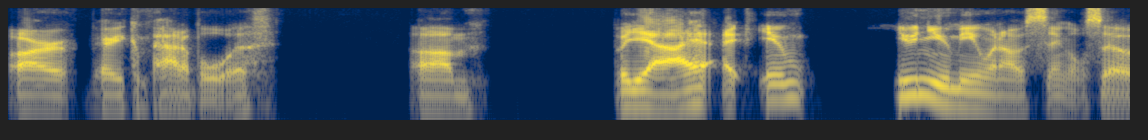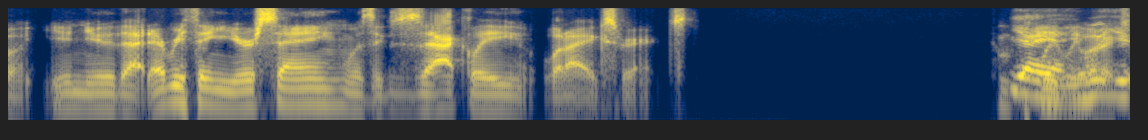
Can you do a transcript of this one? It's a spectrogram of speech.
are very compatible with um but yeah i, I you, you knew me when i was single so you knew that everything you're saying was exactly what i experienced yeah, yeah. What What you,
